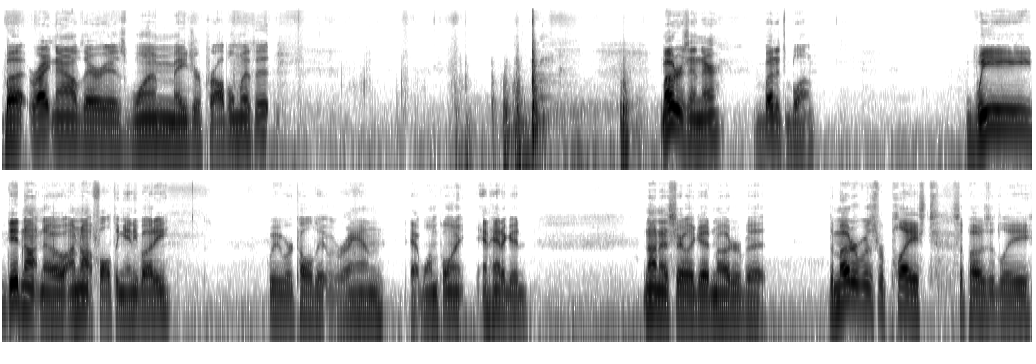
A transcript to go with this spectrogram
But right now there is one major problem with it. Motor's in there, but it's blown. We did not know. I'm not faulting anybody. We were told it ran at one point and had a good, not necessarily a good motor, but the motor was replaced supposedly.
